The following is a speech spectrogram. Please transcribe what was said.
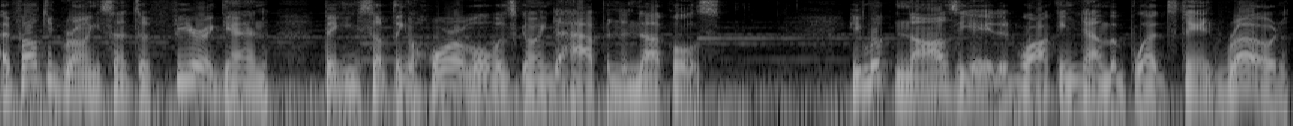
I felt a growing sense of fear again, thinking something horrible was going to happen to Knuckles. He looked nauseated walking down the blood-stained road,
